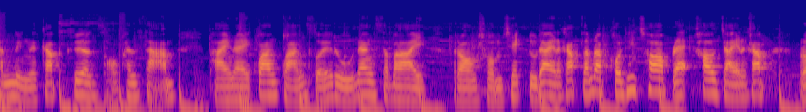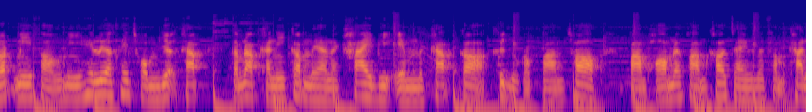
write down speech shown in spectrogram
2001 นะครับเครื่อง 2003 ภายในกว้างขวางสวยหรูนั่งสบาย ลองชมเช็คดูได้นะครับสำหรับคนที่ชอบและเข้าใจนะครับรถมี 2 มีให้เลือกให้ชมเยอะครับสำหรับคันนี้ก็มาในค่าย BM นะครับก็ขึ้นอยู่กับความชอบ ความพร้อมและความเข้าใจมันสำคัญ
